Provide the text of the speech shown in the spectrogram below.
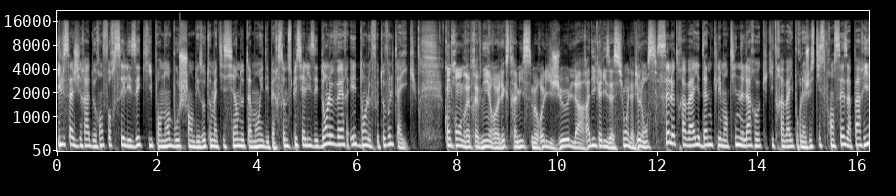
Il s'agira de renforcer les équipes en embauchant des automaticiens notamment et des personnes spécialisées dans le verre et dans le photovoltaïque. Comprendre et prévenir l'extrémisme religieux, la radicalisation et la violence. C'est le travail d'Anne-Clémentine Larocque qui travaille pour la justice française à Paris.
